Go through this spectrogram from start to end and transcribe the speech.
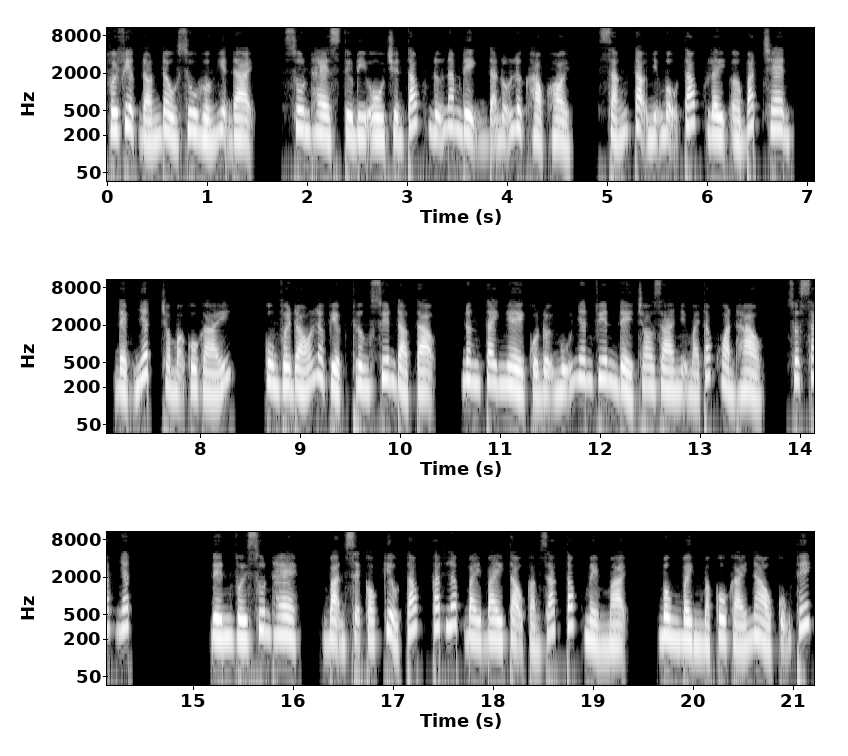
Với việc đón đầu xu hướng hiện đại, Sun Studio chuyên tóc nữ Nam Định đã nỗ lực học hỏi, sáng tạo những mẫu tóc layer bắt chen, đẹp nhất cho mọi cô gái. Cùng với đó là việc thường xuyên đào tạo, nâng tay nghề của đội ngũ nhân viên để cho ra những mái tóc hoàn hảo, xuất sắc nhất. Đến với Sun Hair, bạn sẽ có kiểu tóc cắt lớp bay bay tạo cảm giác tóc mềm mại, bồng bềnh mà cô gái nào cũng thích,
